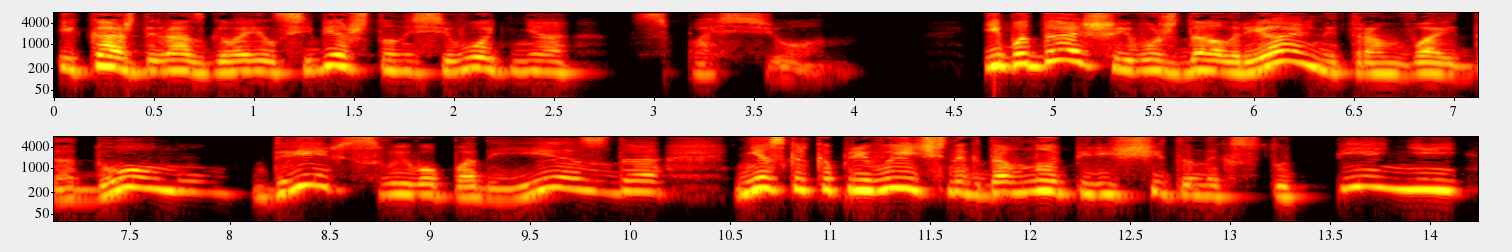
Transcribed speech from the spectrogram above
И каждый раз говорил себе, что на сегодня спасен. Ибо дальше его ждал реальный трамвай до дому, дверь своего подъезда, несколько привычных, давно пересчитанных ступеней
